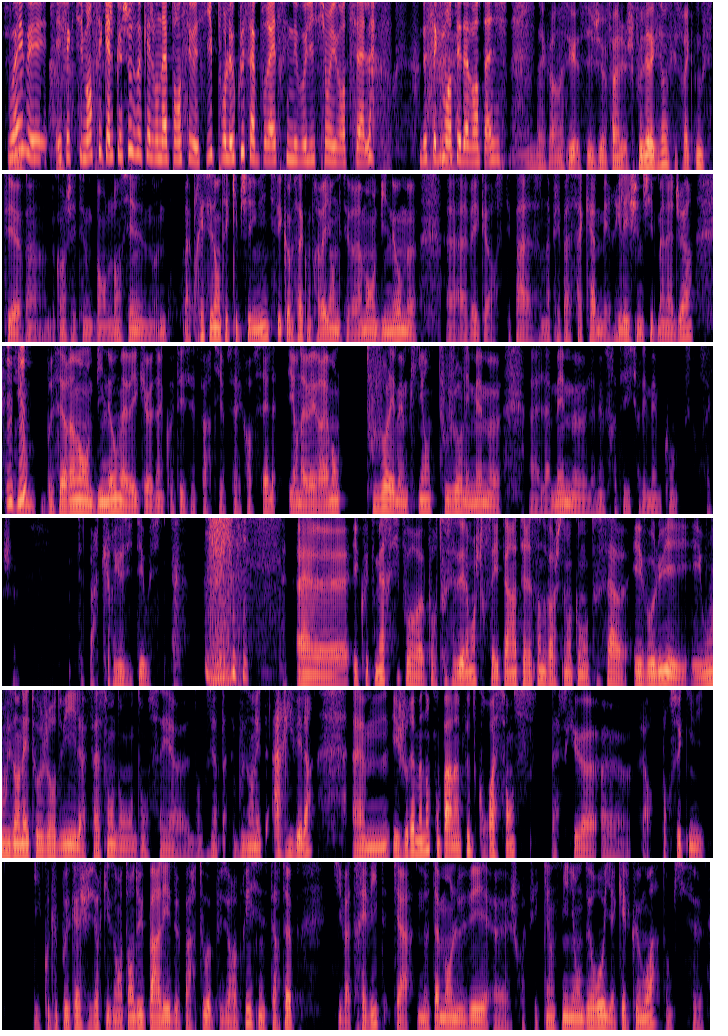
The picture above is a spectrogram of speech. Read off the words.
Oui, mais effectivement, c'est quelque chose auquel on a pensé aussi. Pour le coup, ça pourrait être une évolution éventuelle de segmenter davantage. D'accord. Je, je, posais la question parce que c'est vrai que nous, c'était quand j'étais dans l'ancienne, ma précédente équipe chez LinkedIn, c'était comme ça qu'on travaillait. On était vraiment en binôme euh, avec, alors c'était pas, on n'appelait pas ça CAM, mais Relationship Manager. Et mmh on bossait vraiment en binôme avec euh, d'un côté cette partie upsell, cross-sell, et on avait vraiment toujours les mêmes clients, toujours les mêmes, euh, la même, la même stratégie sur les mêmes comptes. C'est pour ça que je, peut-être par curiosité aussi. Euh, écoute, merci pour, pour tous ces éléments. Je trouve ça hyper intéressant de voir justement comment tout ça euh, évolue et, où vous en êtes aujourd'hui, la façon dont, euh, vous, vous, en êtes arrivé là. et je voudrais maintenant qu'on parle un peu de croissance, parce que, alors pour ceux qui, écoutent le podcast, je suis sûr qu'ils ont entendu parler de partout à plusieurs reprises. C'est une startup qui va très vite, qui a notamment levé, euh, je crois que c'est 15 millions d'euros il y a quelques mois, donc qui se euh,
